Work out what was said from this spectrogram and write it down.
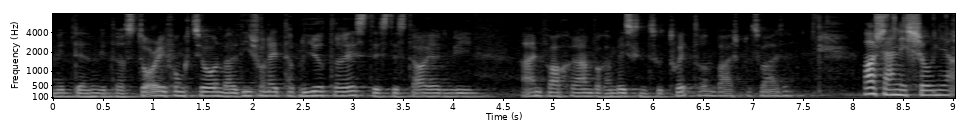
mit, den, mit der Story-Funktion, weil die schon etablierter ist, ist es da irgendwie einfacher, einfach ein bisschen zu twittern beispielsweise? Wahrscheinlich schon, ja.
